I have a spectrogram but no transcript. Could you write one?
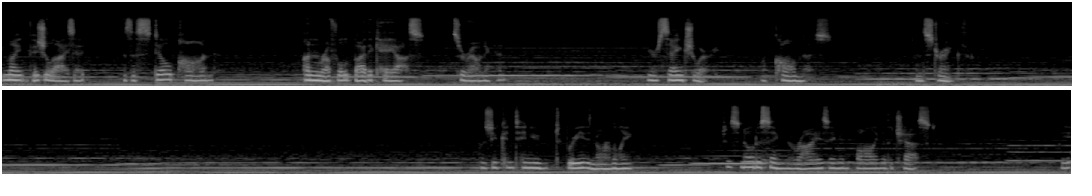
You might visualize it as a still pond, unruffled by the chaos surrounding it. Your sanctuary of calmness and strength. As you continue to breathe normally, just noticing the rising and falling of the chest the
